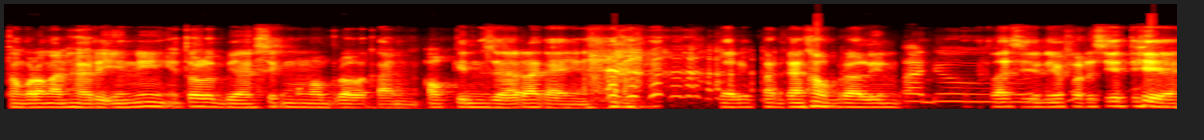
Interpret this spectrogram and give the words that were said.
Tongkrongan hari ini itu lebih asik mengobrolkan Okin Zara kayaknya daripada ngobrolin kelas university ya.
